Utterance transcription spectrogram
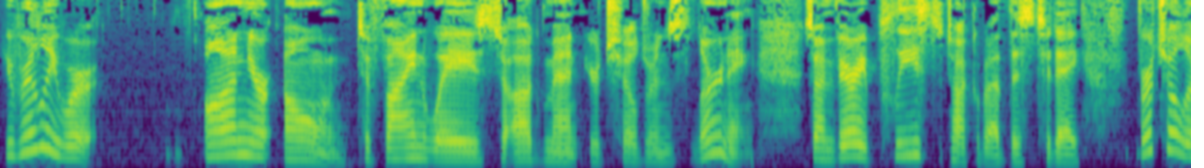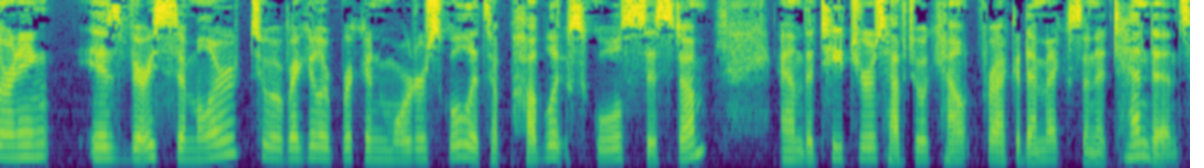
you really were on your own to find ways to augment your children's learning. So I'm very pleased to talk about this today. Virtual learning is very similar to a regular brick and mortar school. It's a public school system and the teachers have to account for academics and attendance.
